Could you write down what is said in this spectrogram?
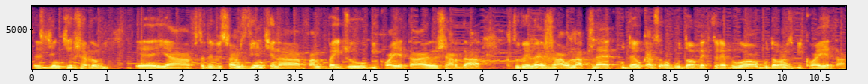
To jest dzięki Ryszardowi. E, Ja wtedy wysłałem zdjęcie na fanpage'u Be Quieta Ryszarda, który leżał na tle pudełka z obudowy, które było obudową z Be Quieta.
